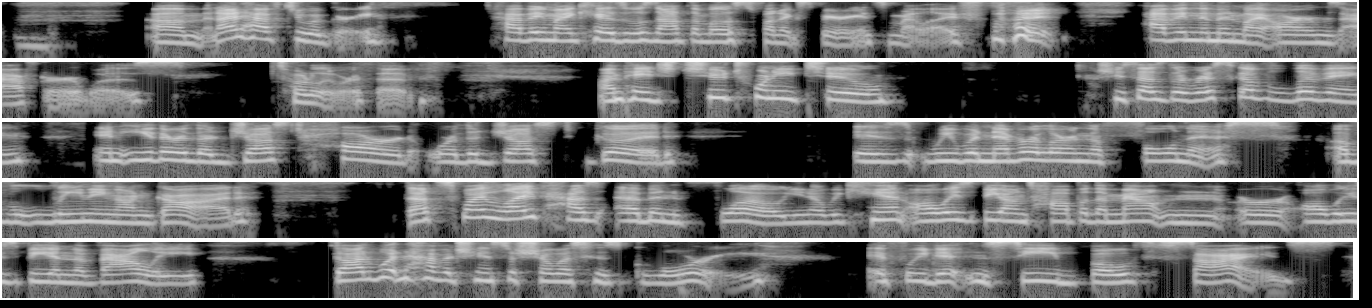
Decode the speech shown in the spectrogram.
Um, and I'd have to agree. Having my kids was not the most fun experience in my life, but having them in my arms after was totally worth it. On page 222, she says the risk of living in either the just hard or the just good is we would never learn the fullness of leaning on God that's why life has ebb and flow. You know, we can't always be on top of the mountain or always be in the valley. God wouldn't have a chance to show us his glory if we didn't see both sides.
